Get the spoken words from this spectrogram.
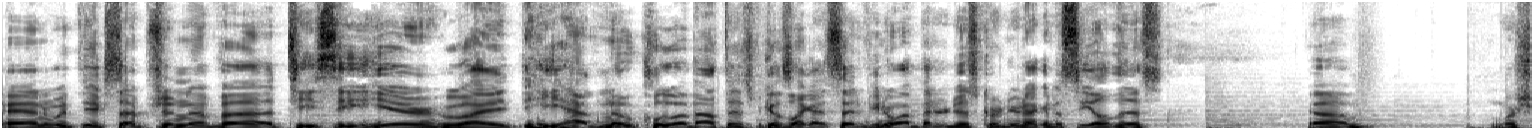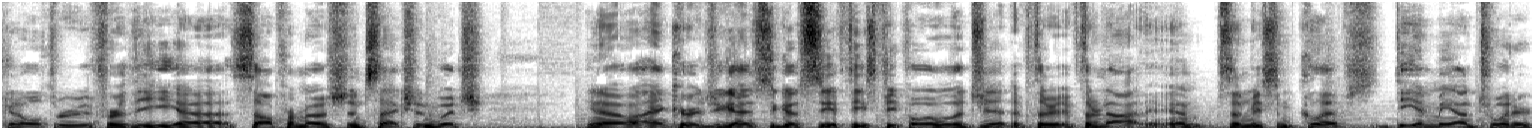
And with the exception of uh, TC here, who I he had no clue about this because, like I said, if you don't have better Discord, you're not going to see all this. Um, we're just going to go through for the uh, self promotion section, which you know I encourage you guys to go see if these people are legit. If they're if they're not, um, send me some clips, DM me on Twitter,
